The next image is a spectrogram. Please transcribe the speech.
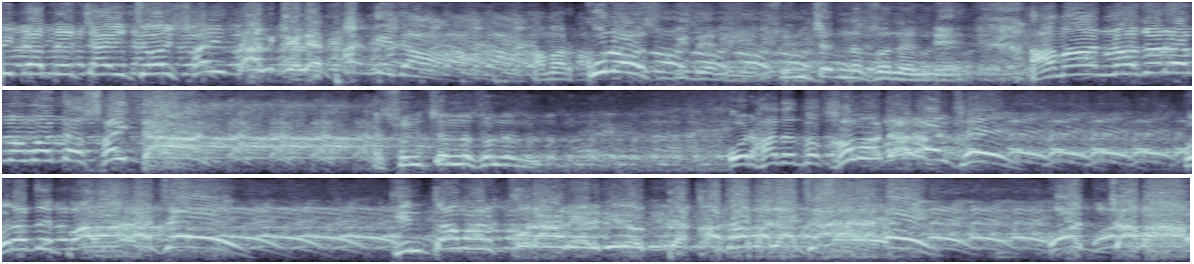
মিটাতে চাইছো, শয়তানকে থাকে যা। আমার কোনো অসুবিধা নেই। শুনছেন না, শোনেন নে। আমার নজরে মমতা শয়তান। শুনছেন না, শোনেন ওর হাতে তো ক্ষমতা রয়েছে। ওর হাতে পাওয়ার আছে। কিন্তু আমার কোরআনের বিরুদ্ধে কথা বলেছে। ওর জবাব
